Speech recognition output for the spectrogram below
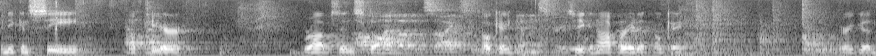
And you can see up here, Rob's I'll install. climb up inside so we Okay, can demonstrate. so you can operate it, okay. Very good.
